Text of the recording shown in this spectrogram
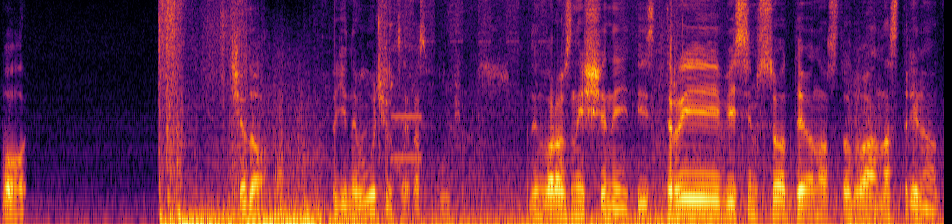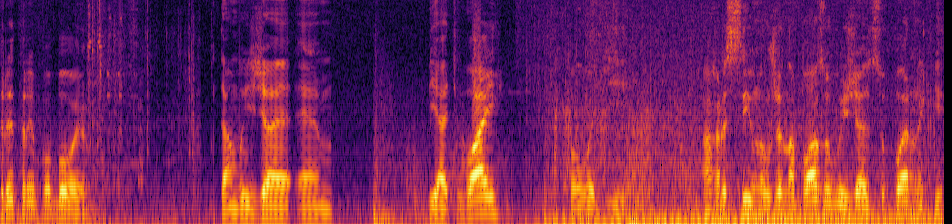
Вогонь. Чудово. Тоді не влучив, цей раз влучив. Один ворог знищений. 3892 настріляно. 3-3 по бою. Там виїжджає М5Y по воді. Агресивно вже на базу виїжджають суперники.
